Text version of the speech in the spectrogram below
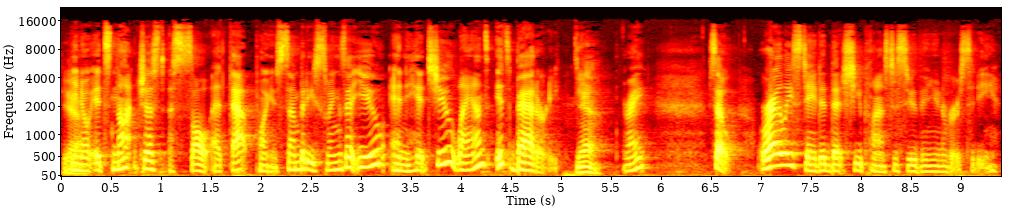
Yeah. You know, it's not just assault at that point. If somebody swings at you and hits you, lands, it's battery. Yeah. Right? So, Riley stated that she plans to sue the university.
